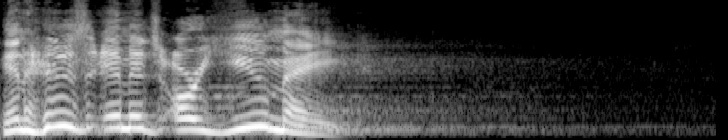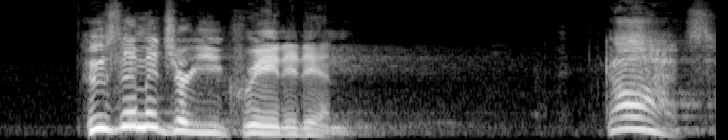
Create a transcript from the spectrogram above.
In whose image are you made? Whose image are you created in? God's.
